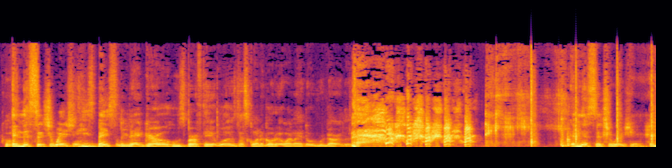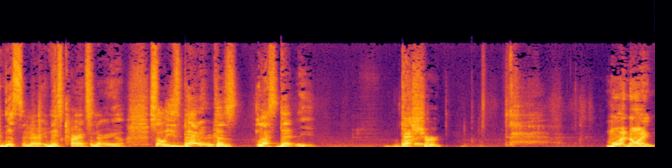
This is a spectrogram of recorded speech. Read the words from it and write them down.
cool. in this situation, he's basically that girl whose birthday it was that's going to go to Orlando regardless. in this situation, in this scenario, in this current scenario, so he's better because less deadly. That's true. More annoying.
